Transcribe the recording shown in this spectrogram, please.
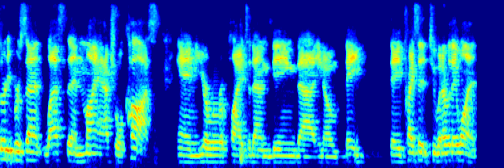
30% less than my actual cost? And your reply to them being that, you know, they they price it to whatever they want.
